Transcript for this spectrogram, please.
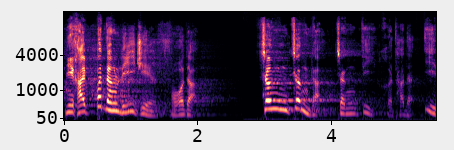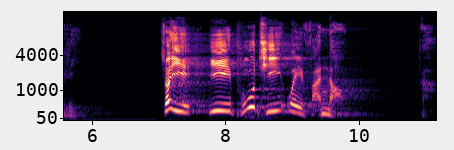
你还不能理解佛的真正的真谛和他的义理，所以以菩提为烦恼。啊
